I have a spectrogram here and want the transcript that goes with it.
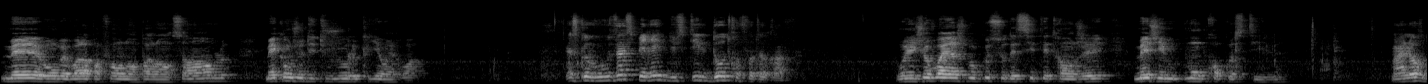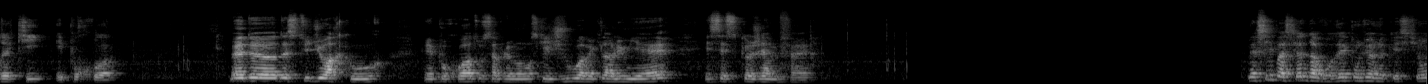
Mais bon, ben voilà, parfois on en parle ensemble. Mais comme je dis toujours, le client est roi. Est-ce que vous vous inspirez du style d'autres photographes? Oui, je voyage beaucoup sur des sites étrangers, mais j'ai mon propre style. Mais Alors de qui et pourquoi? Ben de, de studio Harcourt. Et pourquoi? Tout simplement parce qu'il joue avec la lumière et c'est ce que j'aime faire. Merci Pascal d'avoir répondu à nos questions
